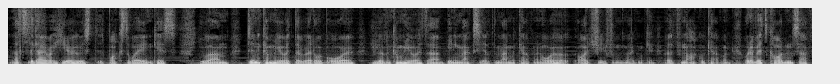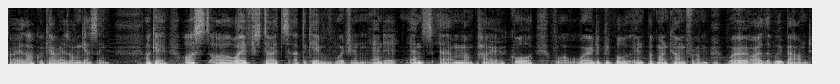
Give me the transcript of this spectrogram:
And that's the guy right here who's boxed away in case you um didn't come here with the red orb or you haven't come here with uh, beating Maxie at the magma cavern or Archie from the magma ca- from the aqua cavern. Whatever it's called in Sapphire, the aqua cavern is what I'm guessing. Okay, all, all life starts at the Cave of Origin, and it ends at Mount Pyre. Cool. Where do people in Pokemon come from? Where are the, we bound?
